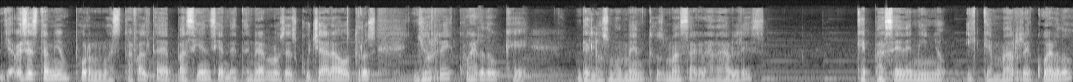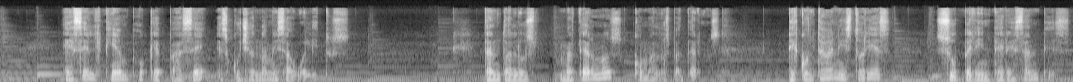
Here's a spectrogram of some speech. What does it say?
y a veces también por nuestra falta de paciencia en detenernos a escuchar a otros, yo recuerdo que de los momentos más agradables que pasé de niño y que más recuerdo es el tiempo que pasé escuchando a mis abuelitos, tanto a los maternos como a los paternos. Te contaban historias súper interesantes.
